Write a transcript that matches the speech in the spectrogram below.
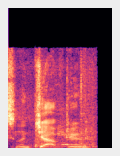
Excellent job, dude.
